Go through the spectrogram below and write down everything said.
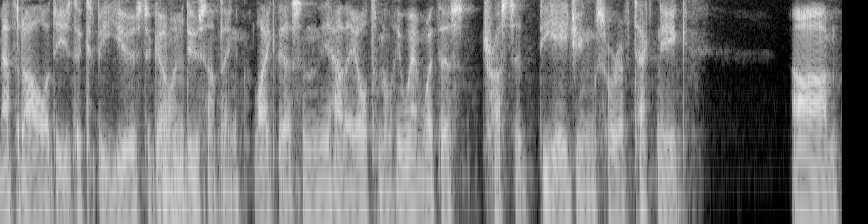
methodologies that could be used to go Mhm. and do something like this, and how they ultimately went with this trusted de aging sort of technique. Um,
